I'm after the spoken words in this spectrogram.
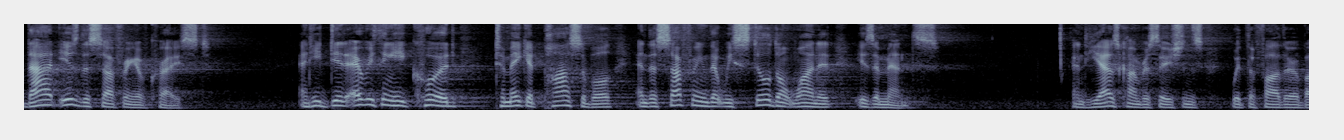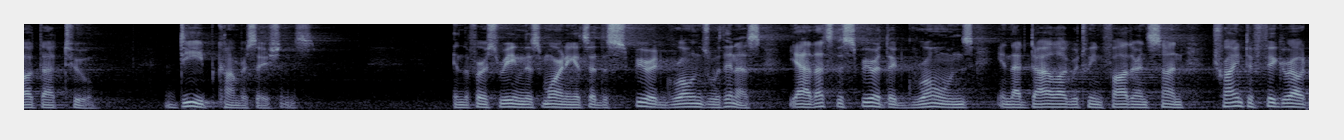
That is the suffering of Christ. And he did everything he could to make it possible, and the suffering that we still don't want it is immense. And he has conversations with the Father about that too. Deep conversations. In the first reading this morning, it said, The Spirit groans within us. Yeah, that's the Spirit that groans in that dialogue between Father and Son, trying to figure out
